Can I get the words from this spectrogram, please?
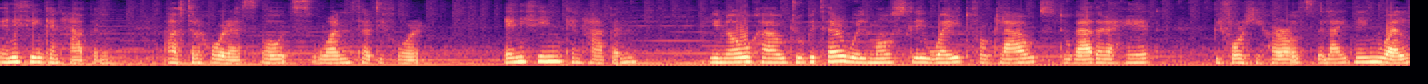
Anything can happen. After Horace, Odes 134. Anything can happen. You know how Jupiter will mostly wait for clouds to gather ahead before he hurls the lightning? Well,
